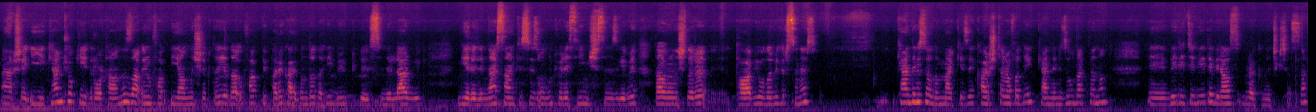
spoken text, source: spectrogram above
Her şey iyiyken çok iyidir ortağınızla. En ufak bir yanlışlıkta ya da ufak bir para kaybında dahi büyük bir sinirler, büyük gerilimler sanki siz onun kölesiymişsiniz gibi davranışlara e, tabi olabilirsiniz. Kendinizi alın merkeze. Karşı tarafa değil kendinize odaklanın. E, vericiliği de biraz bırakın açıkçası.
